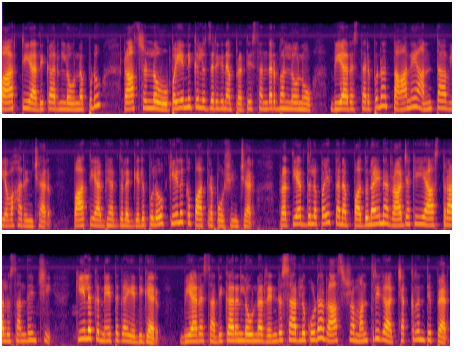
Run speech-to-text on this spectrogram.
పార్టీ అధికారంలో ఉన్నప్పుడు రాష్ట్రంలో ఉప ఎన్నికలు జరిగిన ప్రతి సందర్భంలోనూ బీఆర్ఎస్ తరపున తానే అంతా వ్యవహరించారు. పార్టీ అభ్యర్థుల గెలుపులో కీలక పాత్ర పోషించారు. ప్రత్యర్థులపై తన పదునైన రాజకీయ అస్త్రాలు సంధించి కీలక నేతగా ఎదిగారు. బీఆర్ఎస్ అధికారంలో ఉన్న రెండుసార్లు కూడా రాష్ట్ర మంత్రిగా చక్రం తిప్పారు.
